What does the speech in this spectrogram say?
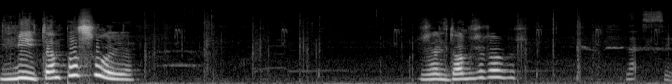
Бій, там пасує. Жаль, добре робиш. Let's see.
